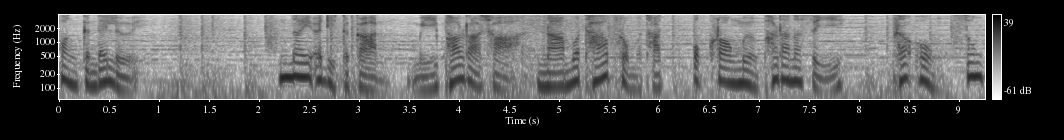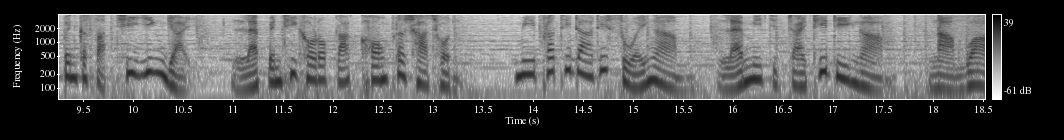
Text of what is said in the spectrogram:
ฟังกันได้เลย ในอดีตการมีพระราชา นามว่าท้าวพรหมทัตปกครองเมืองพาราณสี พระองค์ทรงเป็นกษัตริย์ที่ยิ่งใหญ่ และเป็นที่เคารพรักของประชาชน มีพระธิดาที่สวยงาม และมีจิตใจที่ดีงาม นามว่า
